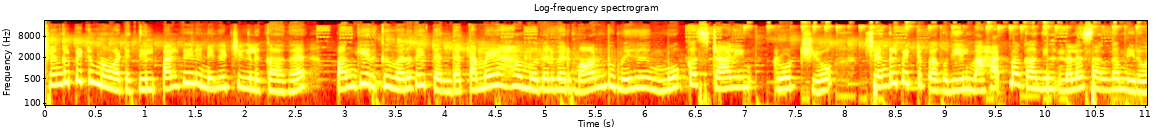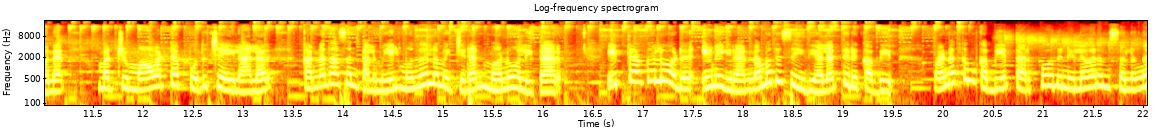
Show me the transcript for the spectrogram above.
செங்கல்பட்டு மாவட்டத்தில் பல்வேறு நிகழ்ச்சிகளுக்காக பங்கேற்க வருகை தந்த தமிழக முதல்வர் மாண்புமிகு மு க ஸ்டாலின் ரோட் ஷோ செங்கல்பட்டு பகுதியில் மகாத்மா காந்தி நல சங்கம் நிறுவனர் மற்றும் மாவட்ட பொதுச் செயலாளர் கண்ணதாசன் தலைமையில் முதலமைச்சரிடம் மனு அளித்தார். இத்தகவலோடு இணைகிறார் நமது செய்தியாளர் திரு கபீர். வணக்கம் கபீர். தற்போது நிலவரம் சொல்லுங்க.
